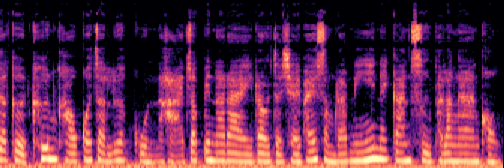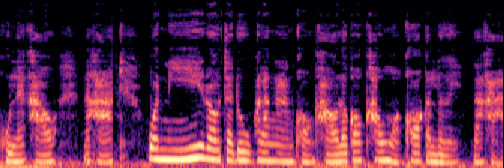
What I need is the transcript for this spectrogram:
จะเกิดขึ้นเขาก็จะเลือกคุณนะคะ จะเป็นอะไรเราจะใช้ไพ่สำหรับนี้ในการสื่อพลังงานของคุณและเขานะคะ วันนี้เราจะดูพลังงานของเขาแล้วก็เข้าหัวข้อกันเลยนะคะ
